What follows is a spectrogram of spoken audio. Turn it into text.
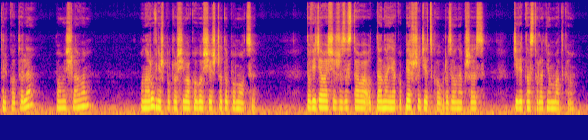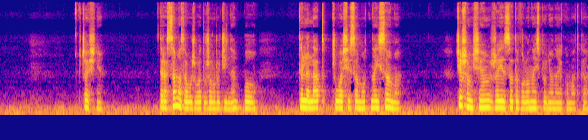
Tylko tyle? Pomyślałam. Ona również poprosiła kogoś jeszcze do pomocy. Dowiedziała się, że została oddana jako pierwsze dziecko urodzone przez dziewiętnastoletnią matkę. Wcześnie. Teraz sama założyła dużą rodzinę, bo tyle lat czuła się samotna i sama. Cieszę się, że jest zadowolona i spełniona jako matka.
